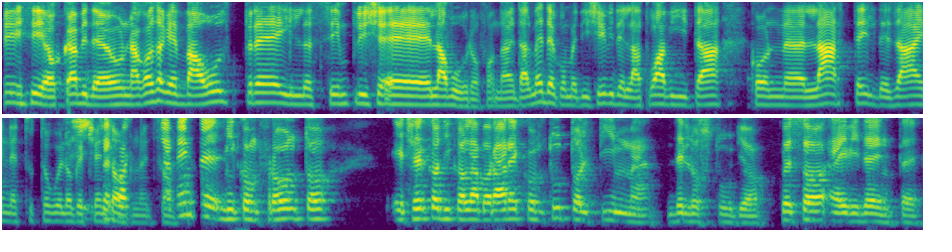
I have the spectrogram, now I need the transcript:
sì, sì, ho capito, è una cosa che va oltre il semplice lavoro, fondamentalmente, come dicevi, della tua vita con l'arte, il design e tutto quello sì, che c'è cioè, intorno. Insomma. mi confronto e cerco di collaborare con tutto il team dello studio, questo è evidente.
